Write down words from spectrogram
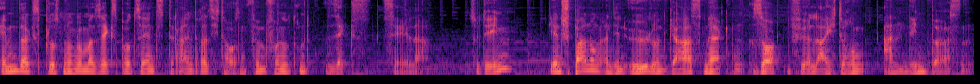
MDAX plus 0,6%, 33.506 Zähler. Zudem die Entspannung an den Öl- und Gasmärkten sorgten für Erleichterung an den Börsen.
